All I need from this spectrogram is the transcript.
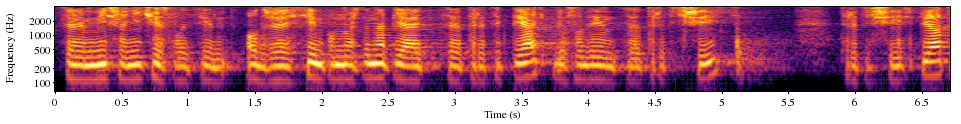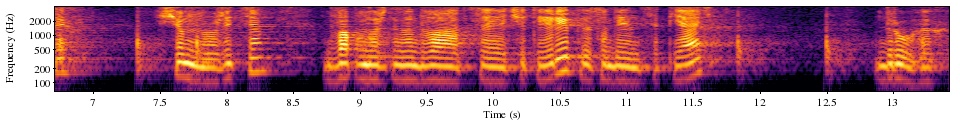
Це мішані числа ці. Отже, 7 помножити на 5 це 35, плюс 1 це 36. 36 п'ятих, що множиться. 2 помножити на 2 це 4, плюс 1 це 5 других.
